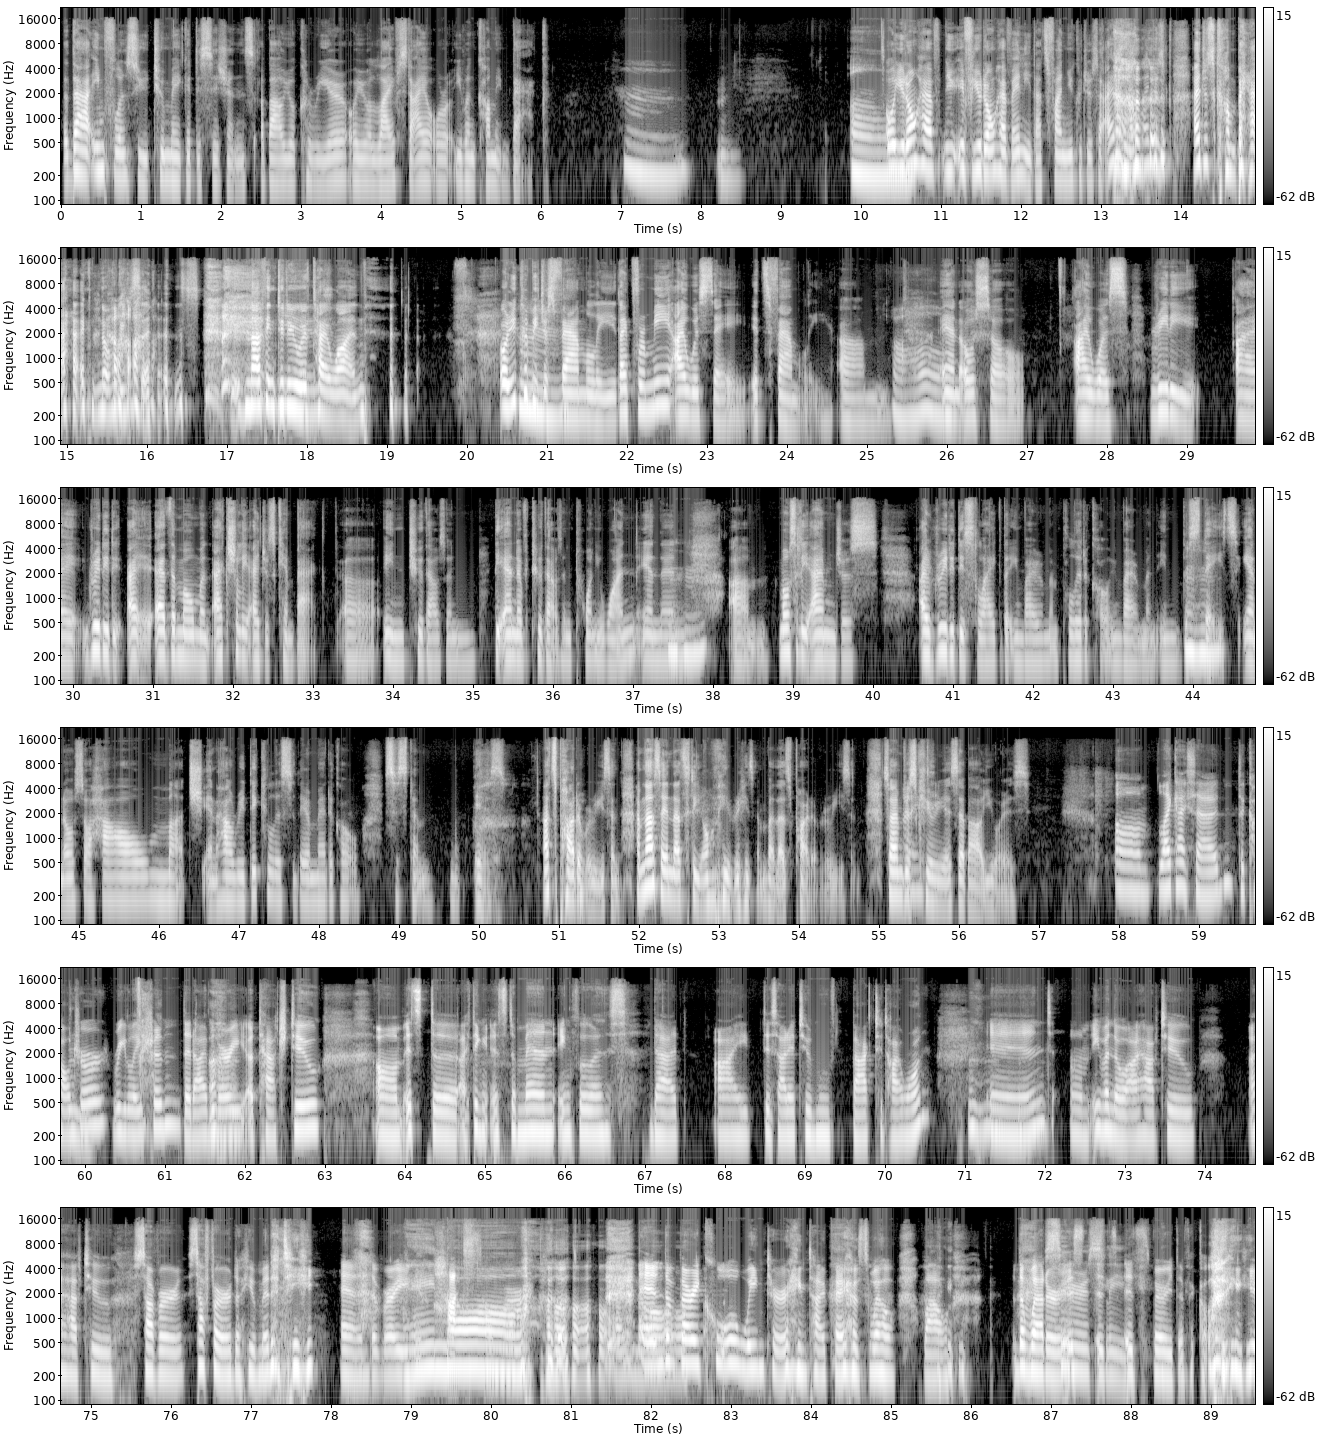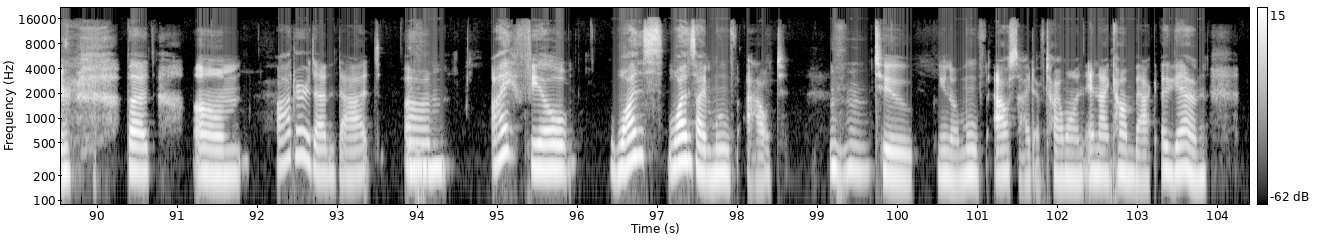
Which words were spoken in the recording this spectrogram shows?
that influence you to make decisions about your career or your lifestyle or even coming back. Hmm. Mm. Um, or you don't have if you don't have any that's fine you could just say i don't know i just i just come back no reasons nothing to do with taiwan or it could be just Hmm. family like for me i would say it's family um Oh. and also i was really i really did, i at the moment actually i just came back uh in 2000 the end of 2021 and then Mhm. um mostly i'm just i really dislike the environment political environment in the Mhm. states and also how much and how ridiculous their medical system is that's part of a reason i'm not saying that's the only reason but that's part of the reason so i'm just I see. curious about yours Um, like I said, the Mm. culture relation that I'm Uh-huh. very attached to, um, it's the I think it's the main influence that I decided to move back to Taiwan. Mhm, mhm. And um, even though I have to, I have to suffer suffer the humidity and the very hot summer. And the very cool winter in Taipei as well. Wow, the weather is it's, it's very difficult here. But um, other than that, Mhm. um, I feel once once I move out Mhm. to you know move outside of Taiwan and I come back again,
